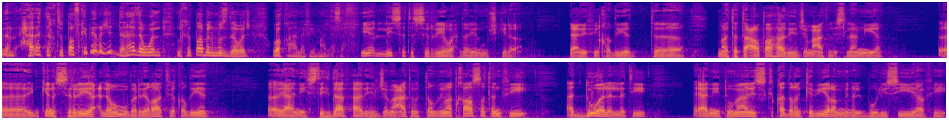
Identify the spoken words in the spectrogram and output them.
اذا حالات اختطاف كبيرة جدا. هذا هو الخطاب المزدوج. وقعنا فيه مع الاسف هي ليست السرية وحدها هي المشكلة. يعني في قضية آه، ما تتعاطاه هذه الجماعات الإسلامية آه، يمكن السرية لهم مبررات في قضية آه، يعني استهداف هذه الجماعات والتنظيمات خاصة في الدول التي يعني تمارس قدرا كبيرا من البوليسية في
